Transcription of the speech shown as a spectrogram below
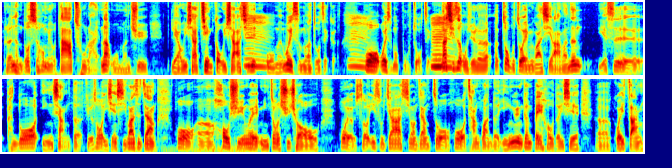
可能很多时候没有搭出来，那我们去。聊一下，建构一下啊！其实我们为什么要做这个？嗯，或为什么不做这个？嗯、那其实我觉得，呃，做不做也没关系啦，反正也是很多影响的。比如说我以前习惯是这样，或呃后续因为民众的需求，或有时候艺术家希望这样做，或场馆的营运跟背后的一些呃规章，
